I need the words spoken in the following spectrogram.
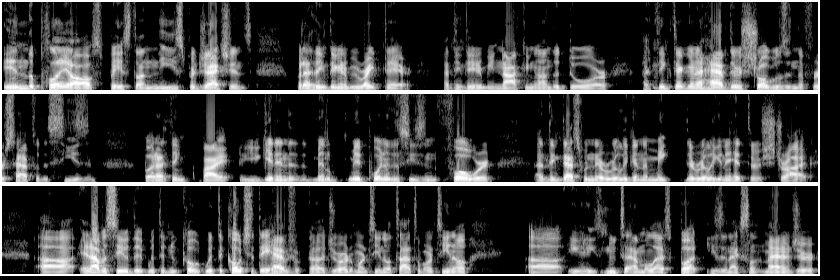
in the playoffs based on these projections, but I think they're going to be right there. I think they're going to be knocking on the door. I think they're going to have their struggles in the first half of the season, but I think by you get into the middle midpoint of the season forward, I think that's when they're really going to make they're really going to hit their stride. Uh, and obviously with the, with the new coach with the coach that they have, uh, Gerardo Martino, Tata Martino, uh, he's new to MLS, but he's an excellent manager.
